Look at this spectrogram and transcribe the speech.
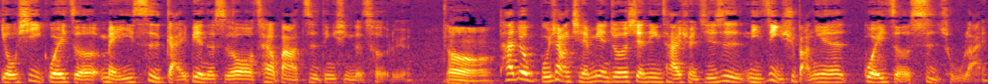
游戏规则每一次改变的时候，才有办法制定新的策略。嗯，他就不像前面就是限定猜拳，其实是你自己去把那些规则试出来，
